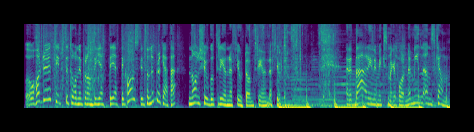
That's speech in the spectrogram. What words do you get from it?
Och har du tips till Tony på något jätte, jättekonstigt som du brukar äta? 020 314 314. Är det där inne i Mix Megapol med min önskan?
